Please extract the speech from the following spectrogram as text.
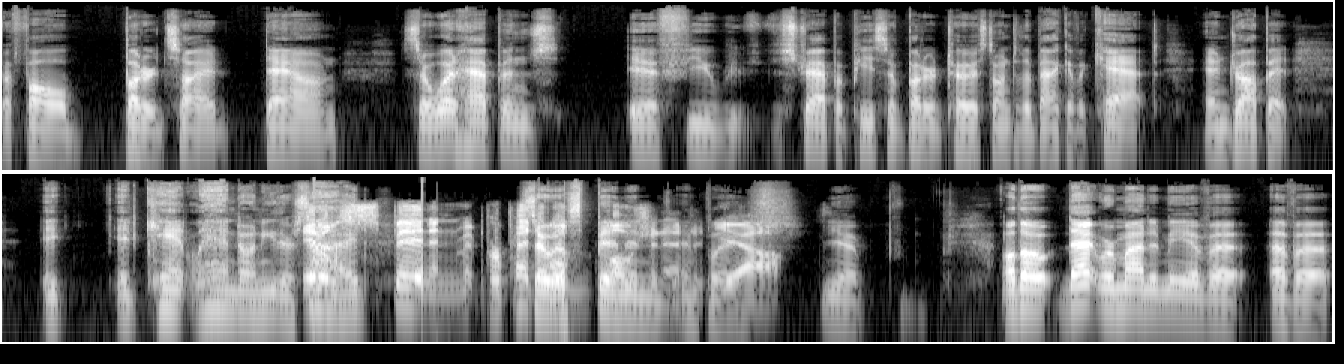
uh, fall buttered side down so what happens if you strap a piece of buttered toast onto the back of a cat and drop it it it can't land on either side. It'll spin and perpetual so it'll spin motion in, in place. Yeah. yeah. Although that reminded me of a of a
